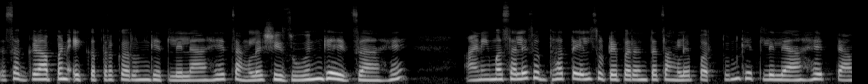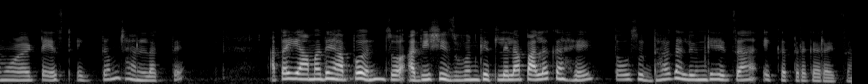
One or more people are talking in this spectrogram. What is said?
तर सगळं आपण एकत्र करून घेतलेलं आहे. चांगलं शिजवून घ्यायचं आहे. आणि मसालेसुद्धा तेल सुटेपर्यंत चांगले परतून घेतलेले आहेत. त्यामुळे टेस्ट एकदम छान लागते. आता यामध्ये आपण जो आधी शिजवून घेतलेला पालक आहे तो सुद्धा घालून घ्यायचा एकत्र करायचा.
